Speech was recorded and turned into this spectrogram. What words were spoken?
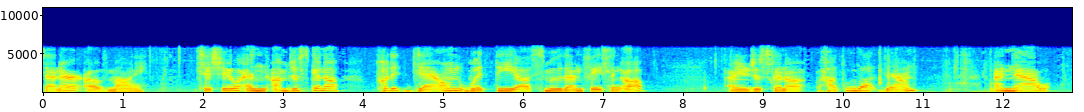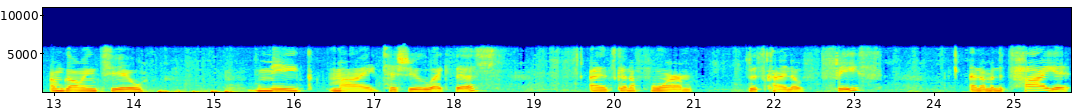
center of my tissue and I'm just gonna put it down with the uh, smooth end facing up and you're just gonna hot glue that down. And now I'm going to make my tissue like this and it's gonna form this kind of face and I'm gonna tie it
